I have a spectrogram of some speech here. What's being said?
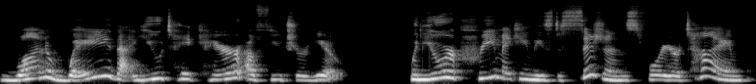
one way that you take care of future you. When you're pre making these decisions for your time,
